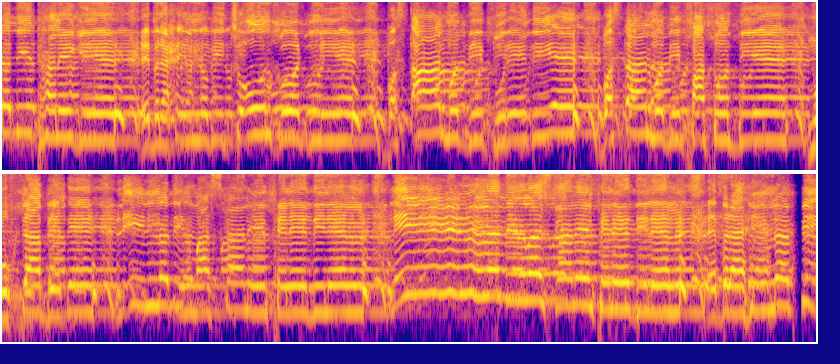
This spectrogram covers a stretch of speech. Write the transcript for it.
নদীর ধারে গিয়ে ইব্রাহিম নবী চোর কোট নিয়ে বস্তার মধ্যে পুরে দিয়ে, বস্তার মধ্যে পাথর দিয়ে মুখটা বেঁধে মাঝখানে ফেলে দিলেন। নীল মাঝখানে ফেলে দিলেন ইব্রাহিম নবী।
